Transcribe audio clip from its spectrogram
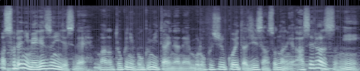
まあ、それにめげずにですね、まあ、特に僕みたいなねもう60超えたじいさんそんなに焦らずに、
